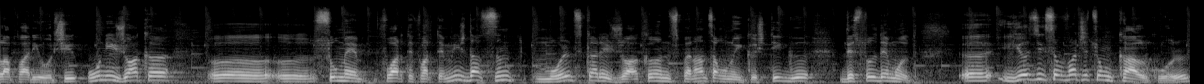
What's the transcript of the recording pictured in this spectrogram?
la pariuri și unii joacă Uh, uh, sume foarte, foarte mici, dar sunt mulți care joacă în speranța unui câștig uh, destul de mult. Eu zic să faceți un calcul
